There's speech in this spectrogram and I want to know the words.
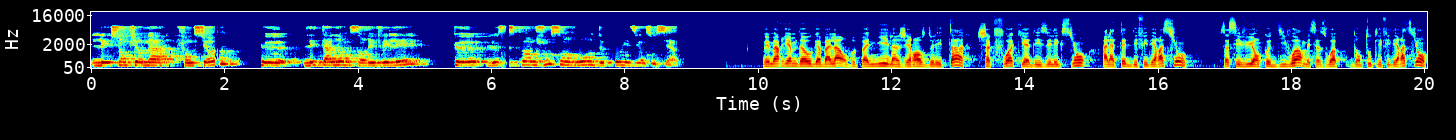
les championnats fonctionnent, que les talents sont révélés, que le sport joue son rôle de cohésion sociale. Mais Mariam Dao Gabala, on ne peut pas nier l'ingérence de l'État chaque fois qu'il y a des élections à la tête des fédérations. Ça s'est vu en Côte d'Ivoire, mais ça se voit dans toutes les fédérations.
